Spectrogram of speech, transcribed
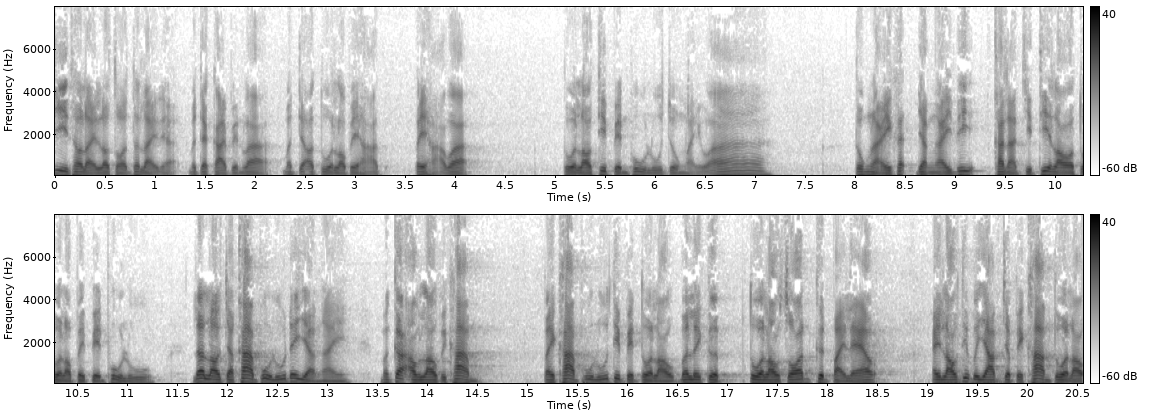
จี้เท่าไหร่เราสอนเท่าไหร่เนี่ยมันจะกลายเป็นว่า มันจะเอาตัวเราไปหา ไปหาว่า ตัวเราที่เป็นผู้รู้ตรงไหนวะ ตรงไหนยังไงที่ขนาดจิตที่เราเอาตัวเราไปเป็นผู้รู้ แล้วเราจะข้ามผู้รู้ได้อย่างไง มันก็เอาเราไปข้ามไปข้ามผู้รู้ที่เป็นตัวเรา มันเลยเกิดตัวเราซ้อนขึ้นไปแล้วไอเราที่พยายามจะไปข้ามตัวเรา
